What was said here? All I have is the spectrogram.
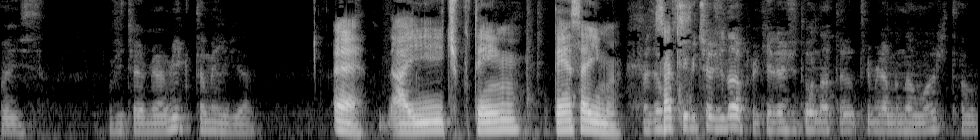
mas... O Vitor é meu amigo também, viado. É, aí, tipo, tem, tem essa aí, mano. Mas eu Só que- consigo te ajudar, porque ele ajudou o Natan a terminar meu namoro, então...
